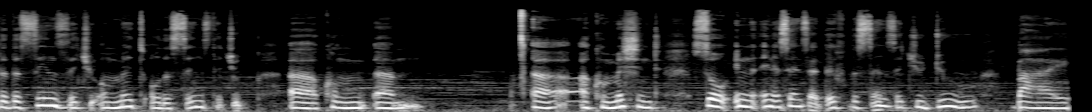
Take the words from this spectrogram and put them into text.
the, the sins that you omit or the sins that you uh, com, um, uh, are commissioned. So in in a sense that the, the sins that you do by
